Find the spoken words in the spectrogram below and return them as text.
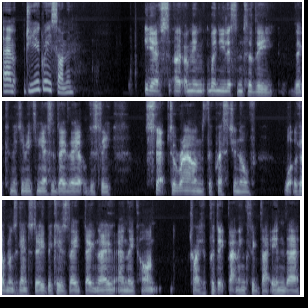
Um, do you agree, Simon? Yes. I, I mean, when you listen to the, the committee meeting yesterday, they obviously stepped around the question of what the government's going to do because they don't know and they can't try to predict that and include that in their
